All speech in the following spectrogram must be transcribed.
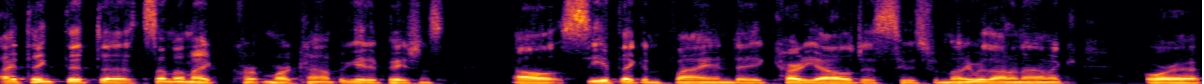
i think that uh, some of my more complicated patients i'll see if they can find a cardiologist who's familiar with autonomic or a,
